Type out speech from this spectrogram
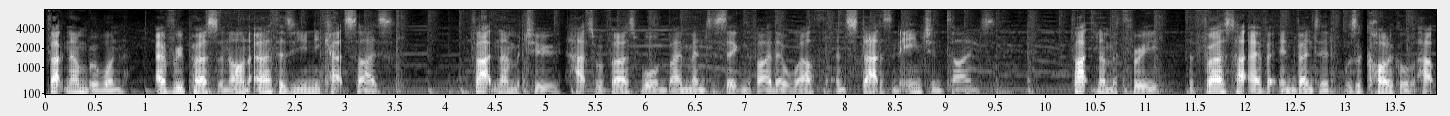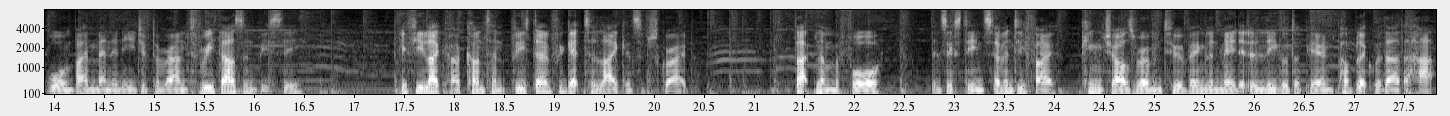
Fact number one every person on Earth has a unique hat size. Fact number two hats were first worn by men to signify their wealth and status in ancient times. Fact number three the first hat ever invented was a conical hat worn by men in Egypt around 3000 BC. If you like our content, please don't forget to like and subscribe. Fact number 4 In 1675, King Charles Roman II of England made it illegal to appear in public without a hat.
